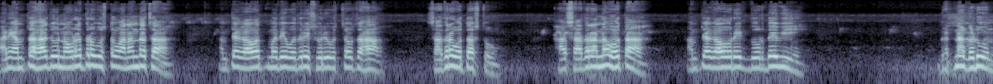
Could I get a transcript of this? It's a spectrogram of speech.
आणि आमचा हा जो नवरात्र उत्सव आनंदाचा आमच्या गावातमध्ये वज्रेश्वरी उत्सवचा हा साजरा होत असतो. हा साजरा न होता आमच्या गावावर एक दुर्दैवी घटना घडून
